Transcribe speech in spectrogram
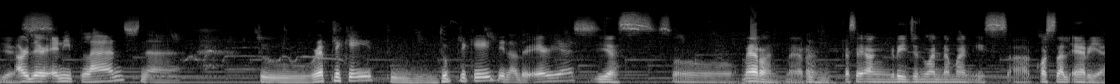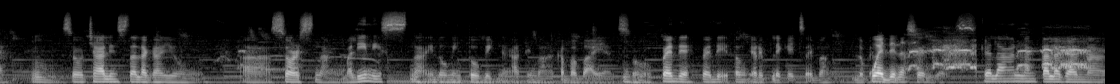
Yes. Are there any plans na to replicate, to duplicate in other areas? Yes. So, meron, meron. Mhm. Kasi ang Region 1 naman is uh, coastal area. Mhm. So, challenge talaga yung uh, source ng malinis na inuming tubig ng ating mga kababayan. So, pwede, pwede itong i-replicate sa ibang lugar. Pwede na, sir. Kailangan lang talaga ng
